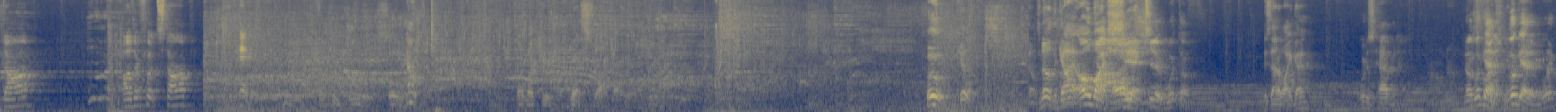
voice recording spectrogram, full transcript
Stomp. Other foot stomp. Hey. So, No. don't let your guests laugh out here. Boom! Kill him. No, no, the guy. Oh my oh shit. shit! What the? Is that a white guy? What is happening? No, look at it. Look at it. What?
